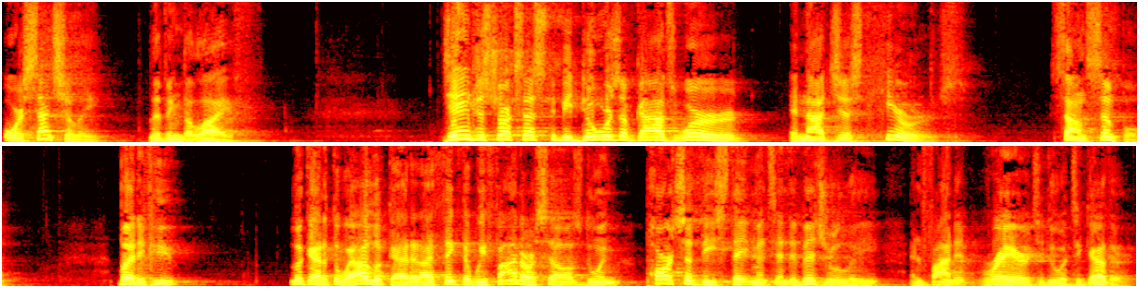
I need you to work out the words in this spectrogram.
or essentially, living the life. James instructs us to be doers of God's word and not just hearers. Sounds simple. But if you look at it the way I look at it, I think that we find ourselves doing parts of these statements individually and find it rare to do it together.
